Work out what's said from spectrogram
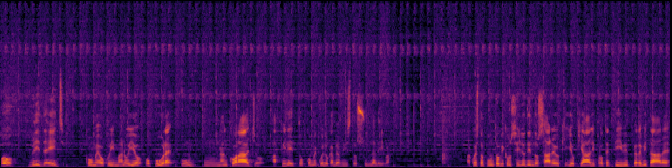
O bleed edge, come ho qui in mano io, oppure un, un ancoraggio a filetto come quello che abbiamo visto sulla leva. A questo punto vi consiglio di indossare gli occhiali protettivi per evitare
